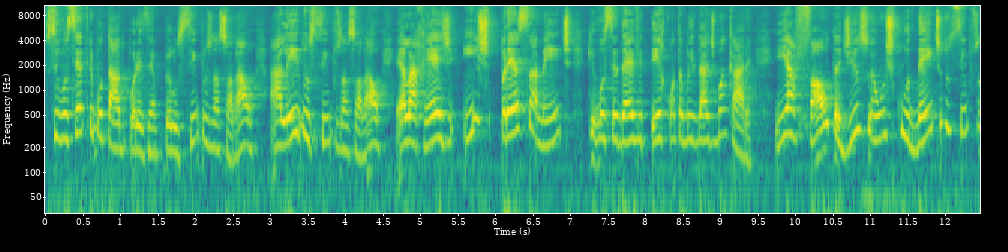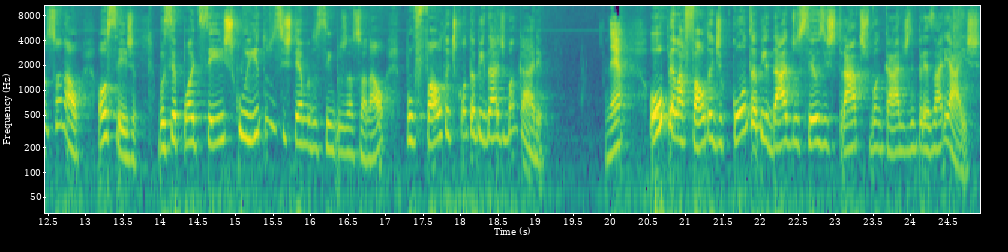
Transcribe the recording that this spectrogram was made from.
se você é tributado, por exemplo, pelo Simples Nacional, a lei do Simples Nacional, ela rege expressamente que você deve ter contabilidade bancária. E a falta disso é um excludente do Simples Nacional. Ou seja, você pode ser excluído do sistema do Simples Nacional por falta de contabilidade bancária. Né? Ou pela falta de contabilidade dos seus extratos bancários empresariais.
